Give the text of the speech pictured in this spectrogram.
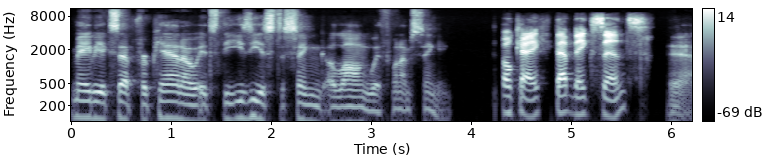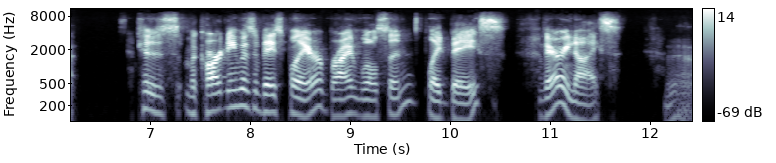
maybe except for piano, it's the easiest to sing along with when I'm singing. Okay, that makes sense. Yeah because McCartney was a bass player. Brian Wilson played bass. Very nice. Yeah.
